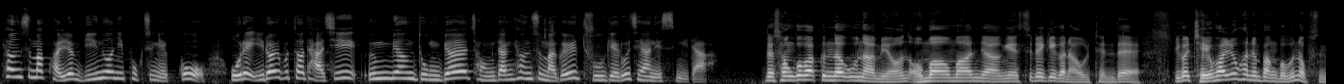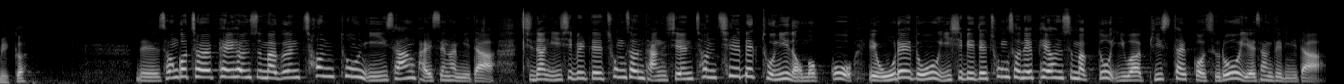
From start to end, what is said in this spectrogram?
현수막 관련 민원이 폭증했고 올해 1월부터 다시 읍면 동별 정당 현수막을 두 개로 제한했습니다. 근데 선거가 끝나고 나면 어마어마한 양의 쓰레기가 나올 텐데 이걸 재활용하는 방법은 없습니까? 네, 선거철 폐현 수막은 1000톤 이상 발생합니다. 지난 21대 총선 당시엔 1700톤이 넘었고 예, 올해도 22대 총선의 폐현 수막도 이와 비슷할 것으로 예상됩니다.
